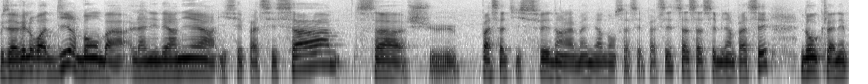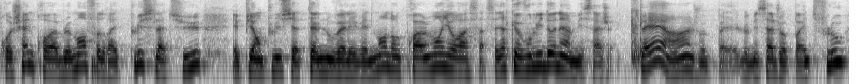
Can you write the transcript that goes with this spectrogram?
vous avez le droit de dire, bon, bah, l'année dernière, il s'est passé ça, ça, je suis pas satisfait dans la manière dont ça s'est passé. Ça, ça s'est bien passé. Donc l'année prochaine, probablement, il faudra être plus là-dessus. Et puis en plus, il y a tel nouvel événement, donc probablement il y aura ça. C'est-à-dire que vous lui donnez un message clair. Hein, je veux le message ne doit pas être flou,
